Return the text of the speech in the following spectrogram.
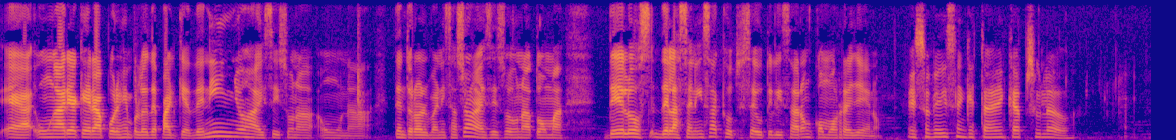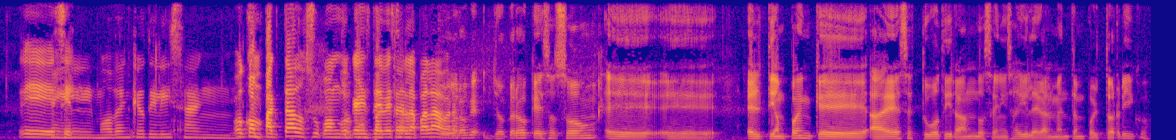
eh, un área que era, por ejemplo, de parques de niños, ahí se hizo una, una, dentro de la urbanización, ahí se hizo una toma de los de las cenizas que se utilizaron como relleno. Eso que dicen que están encapsulados. Eh, en el modo en que utilizan... O compactado, supongo que debe ser la palabra. Yo creo que, yo creo que esos son eh, eh, el tiempo en que AES estuvo tirando cenizas ilegalmente en Puerto Rico.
